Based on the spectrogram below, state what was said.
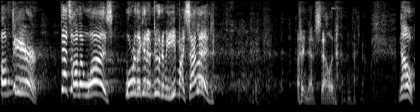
of deer. That's all it was. What were they going to do to me? Eat my salad? I didn't have salad. No,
